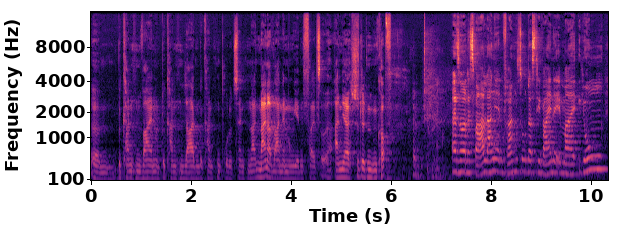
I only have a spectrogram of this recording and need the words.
ähm, bekannten Weinen und bekannten Lagen, bekannten Produzenten. In meiner Wahrnehmung jedenfalls. Anja schüttelt mit dem Kopf. Also das war lange in Franken so, dass die Weine immer jung,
